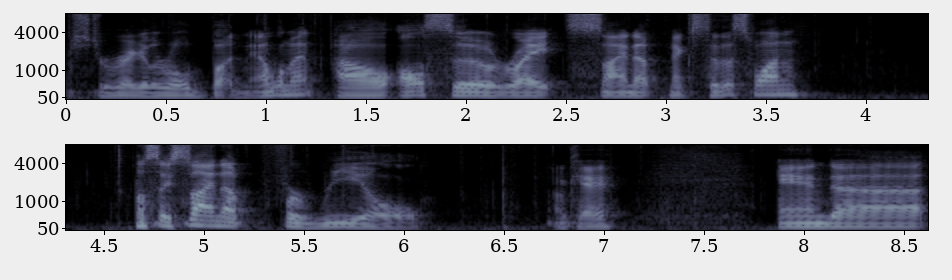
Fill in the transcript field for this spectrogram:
just a regular old button element. I'll also write sign up next to this one. I'll say sign up for real. OK. And uh,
